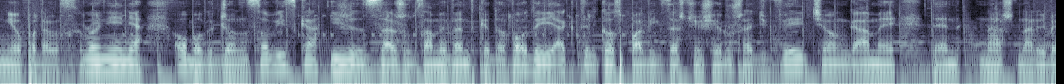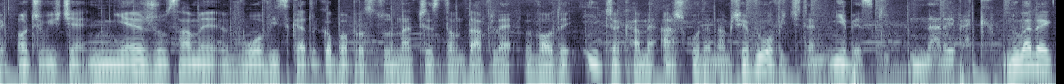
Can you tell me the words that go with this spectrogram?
nieopodal schronienia, obok Johnsowiska i zarzucamy wędkę do wody wody. Jak tylko spławik zacznie się ruszać, wyciągamy ten nasz narybek. Oczywiście nie rzucamy w łowiska, tylko po prostu na czystą taflę wody i czekamy, aż uda nam się wyłowić ten niebieski narybek. Numerek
